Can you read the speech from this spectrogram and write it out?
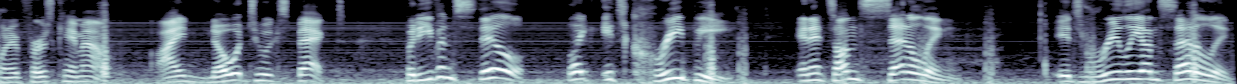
when it first came out. I know what to expect. But even still, like, it's creepy. And it's unsettling. It's really unsettling.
